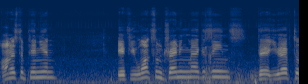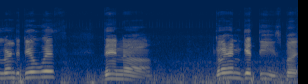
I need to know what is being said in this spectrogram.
honest opinion, if you want some training magazines that you have to learn to deal with, then uh, go ahead and get these. But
